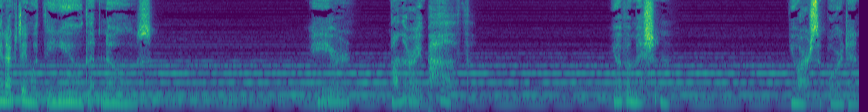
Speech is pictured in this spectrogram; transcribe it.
connecting with the you that knows you're on the right path. You have a mission. You are supported.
